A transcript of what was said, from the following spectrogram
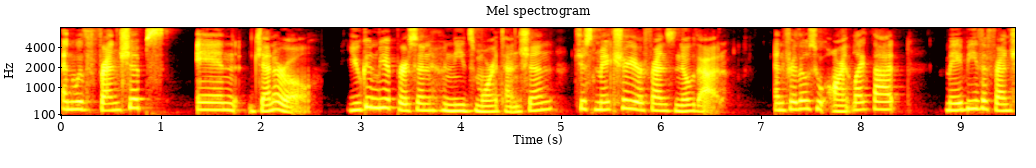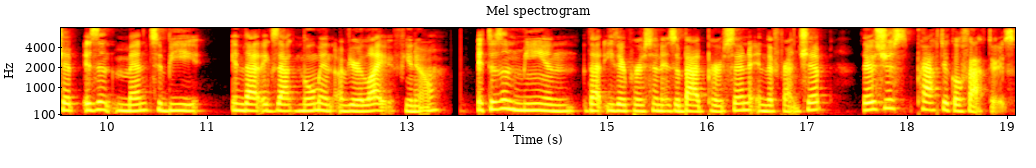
and with friendships in general. You can be a person who needs more attention, just make sure your friends know that. And for those who aren't like that, maybe the friendship isn't meant to be in that exact moment of your life, you know? It doesn't mean that either person is a bad person in the friendship. There's just practical factors,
